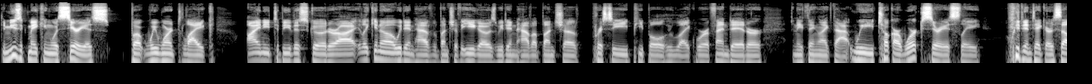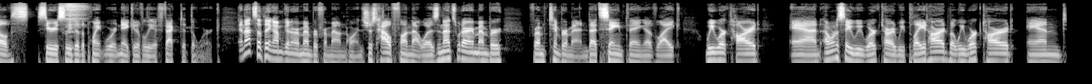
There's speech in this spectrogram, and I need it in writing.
The music making was serious, but we weren't like I need to be this good or I like you know, we didn't have a bunch of egos, we didn't have a bunch of prissy people who like were offended or anything like that. We took our work seriously. We didn't take ourselves seriously to the point where it negatively affected the work. And that's the thing I'm going to remember from Mountain Horns, just how fun that was. And that's what I remember from Timbermen. That same thing of like, we worked hard and I don't want to say we worked hard, we played hard, but we worked hard. And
